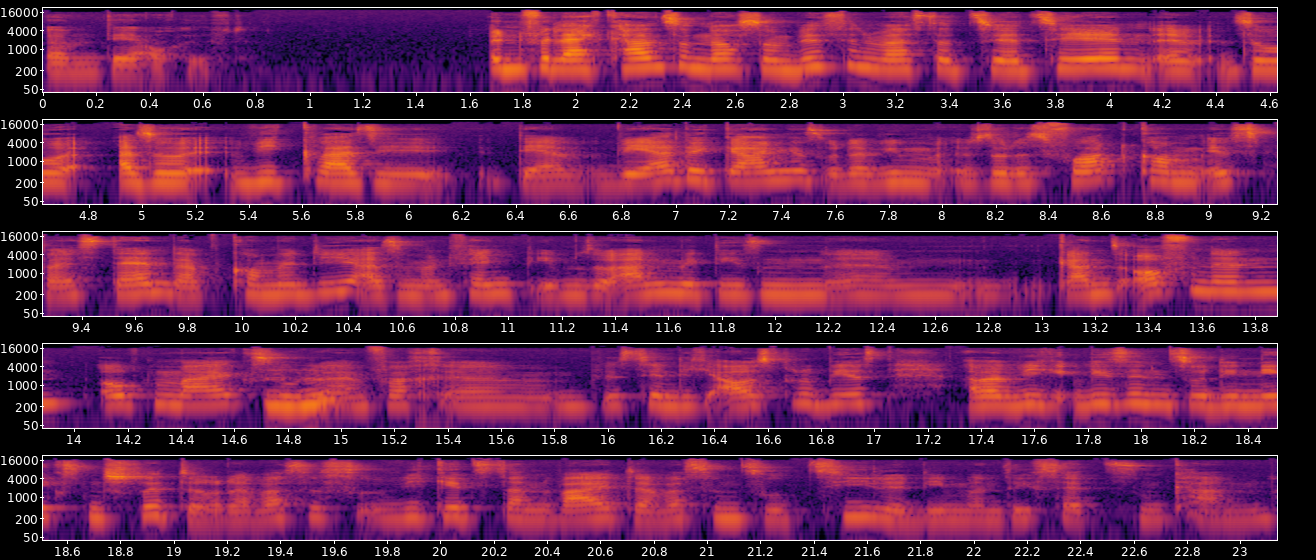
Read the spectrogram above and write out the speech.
ähm, der auch hilft. Und vielleicht kannst du noch so ein bisschen was dazu erzählen, äh, so, also wie quasi der Werdegang ist oder wie so das Fortkommen ist bei Stand-up-Comedy. Also man fängt eben so an mit diesen ähm, ganz offenen Open Mics, wo mhm. du einfach ähm, ein bisschen dich ausprobierst. Aber wie, wie sind so die nächsten Schritte oder was ist, wie geht es dann weiter? Was sind so Ziele, die man sich setzen kann?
